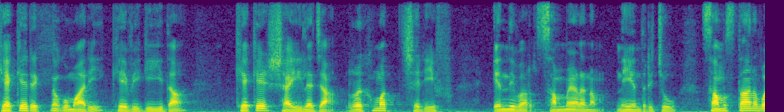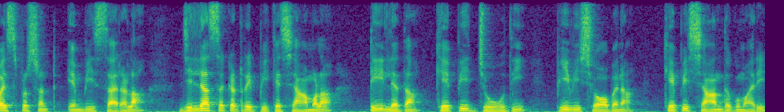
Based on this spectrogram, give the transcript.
K K Rathnakumari K V Geetha K K Shailaja Rahmath Sherif എന്നിവർ സമ്മേളനം നിയന്ത്രിച്ചു. സംസ്ഥാന vice president M V Sarala ജില്ലാ secretary P K Shyamala T Latha K P Jyothi P V Shobhana K P Shanthakumari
